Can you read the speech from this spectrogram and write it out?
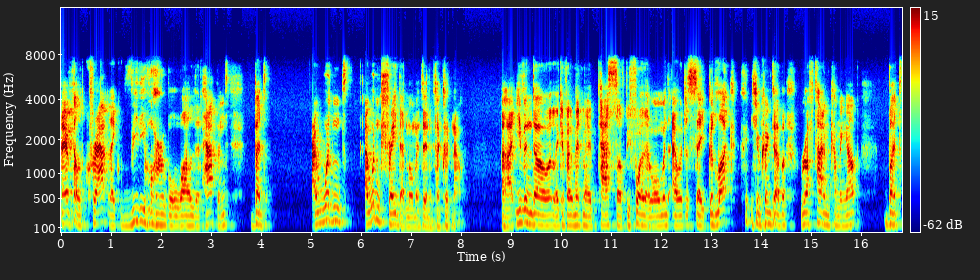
I felt crap, like really horrible while it happened, but I wouldn't. I wouldn't trade that moment in if I could now. Uh, even though, like, if I met my past self before that moment, I would just say, "Good luck. You're going to have a rough time coming up." But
